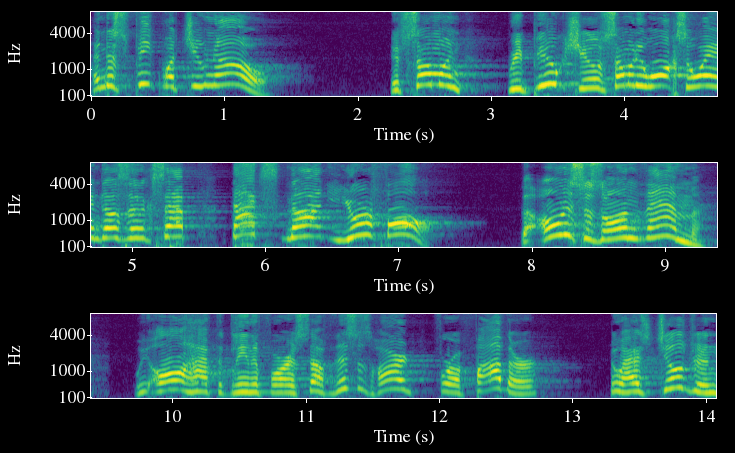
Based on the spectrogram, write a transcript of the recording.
and to speak what you know. If someone rebukes you, if somebody walks away and doesn't accept, that's not your fault. The onus is on them. We all have to glean it for ourselves. This is hard for a father who has children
